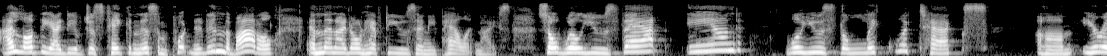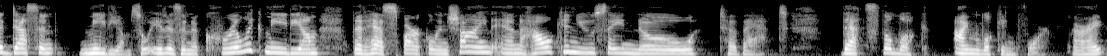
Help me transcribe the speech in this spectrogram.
I love the idea of just taking this and putting it in the bottle and then I don't have to use any palette knives. So we'll use that and we'll use the Liquitex um, iridescent medium. So it is an acrylic medium that has sparkle and shine. And how can you say no to that? That's the look I'm looking for. All right.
